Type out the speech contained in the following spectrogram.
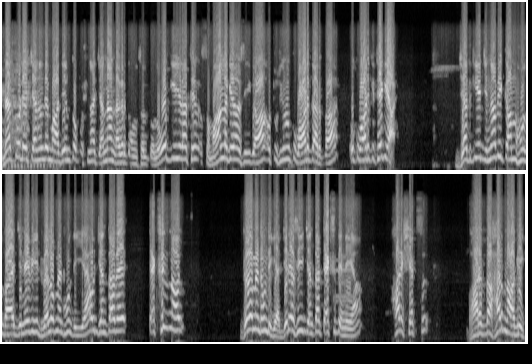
ਮੈਂ ਤੁਹਾਡੇ ਚੈਨਲ ਦੇ ਮਾਧਿਅਮ ਤੋਂ ਪੁੱਛਣਾ ਚਾਹਨਾ ਨਗਰ ਕੌਂਸਲ ਕੋਲੋਂ ਕਿ ਜਿਹੜਾ ਇੱਥੇ ਸਮਾਨ ਲੱਗਿਆ ਸੀਗਾ, ਉਹ ਤੁਸੀਂ ਉਹਨੂੰ ਕੁਵਾੜ ਕਰਤਾ, ਉਹ ਕੁਵਾੜ ਕਿੱਥੇ ਗਿਆ? ਜਦ ਕਿ ਇਹ ਜਿੰਨਾ ਵੀ ਕੰਮ ਹੁੰਦਾ ਹੈ, ਜਿੰਨੇ ਵੀ ਡਿਵੈਲਪਮੈਂਟ ਹੁੰਦੀ ਹੈ, ਉਹ ਜਨਤਾ ਦੇ ਟੈਕਸਿਸ ਨਾਲ ਡਿਵੈਲਪਮੈਂਟ ਹੁੰਦੀ ਹੈ। ਜਿਹੜੇ ਅਸੀਂ ਜਨਤਾ ਟੈਕਸ ਦਿੰਨੇ ਆ ਹਰ ਸ਼ਖਸ ਭਾਰਤ ਦਾ ਹਰ ਨਾਗਰਿਕ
